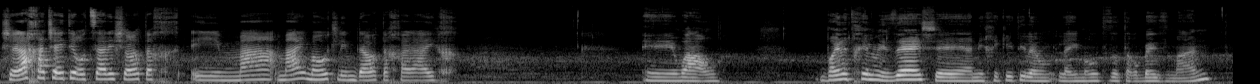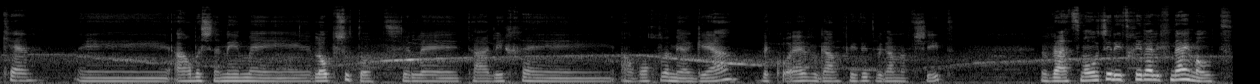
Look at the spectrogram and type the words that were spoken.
שאלה אחת שהייתי רוצה לשאול אותך היא, מה, מה האימהות לימדה אותך עלייך? וואו. בואי נתחיל מזה שאני חיכיתי לא- לאימהות הזאת הרבה זמן. כן, אה, ארבע שנים אה, לא פשוטות של אה, תהליך ארוך ומייגע וכואב, גם פיזית וגם נפשית. והעצמאות שלי התחילה לפני האימהות.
